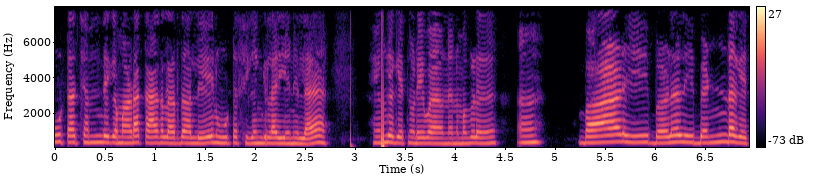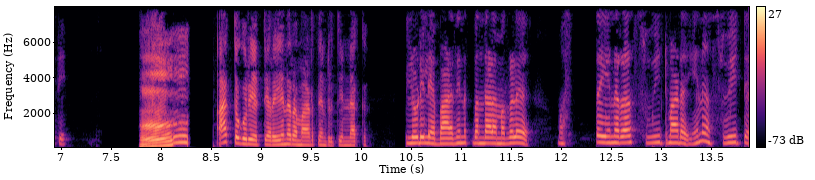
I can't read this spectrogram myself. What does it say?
ಊಟ ಚಂದಿಗೆ ಮಾಡಕ್ ಆಗಲಾರ್ದ ಅಲ್ಲಿ ಏನು ಊಟ ಸಿಗಂಗಿಲ್ಲ ಏನಿಲ್ಲ. ಹೆಂಗಾಗೈತಿ ನೋಡಿ ನನ್ನ ಮಗಳು? ಬಾಳಿ ಬೆಳಳಿ ಬೆಂಡಾಗೈತಿ ಆತ್ ತಗೋರಿ ಅತ್ಯಾರ ಏನಾರ ಮಾಡ್ತೇನ್ರಿ ತಿನ್ನಕ್. ನೋಡಿಲ್ಲ ಬಾ ದಿನಕ್ಕೆ ಬಂದಾಳ ಮಗಳು. ಮಸ್ತ್ ಏನಾರ ಸ್ವೀಟ್ ಮಾಡ ಏನ ಸ್ವೀಟ್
